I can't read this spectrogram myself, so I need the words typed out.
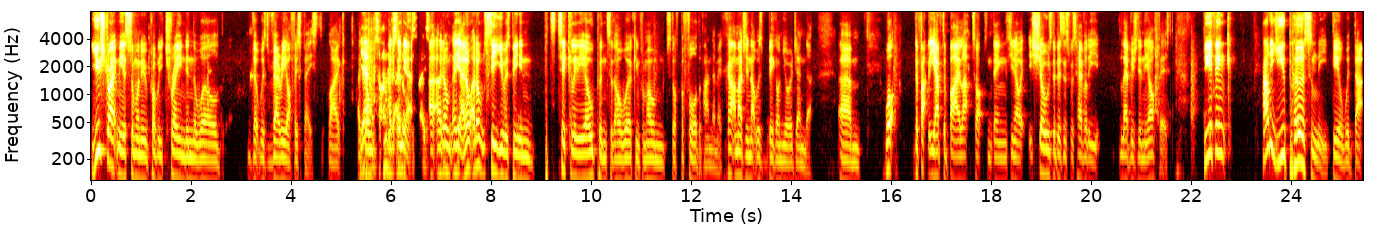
You strike me as someone who probably trained in the world that was very office based. Like I yeah, don't, I- yeah. I, I don't, yeah, I don't, I don't see you as being particularly open to the whole working from home stuff before the pandemic. I can't imagine that was big on your agenda. Um, what the fact that you have to buy laptops and things, you know, it, it shows the business was heavily leveraged in the office. Do you think? How did you personally deal with that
